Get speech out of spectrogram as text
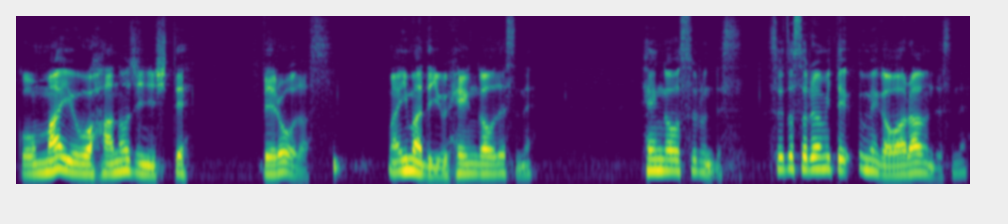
こう眉をハの字にしてベロを出す、まあ、今でいう変顔ですね。変顔するんです。するとそれを見て梅が笑うんですね。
